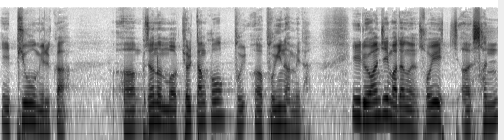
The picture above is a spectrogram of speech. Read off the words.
이 비움일까? 어, 저는 뭐 결단코 부, 어, 부인합니다. 이 료안지 마당은 소위 어, 선,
